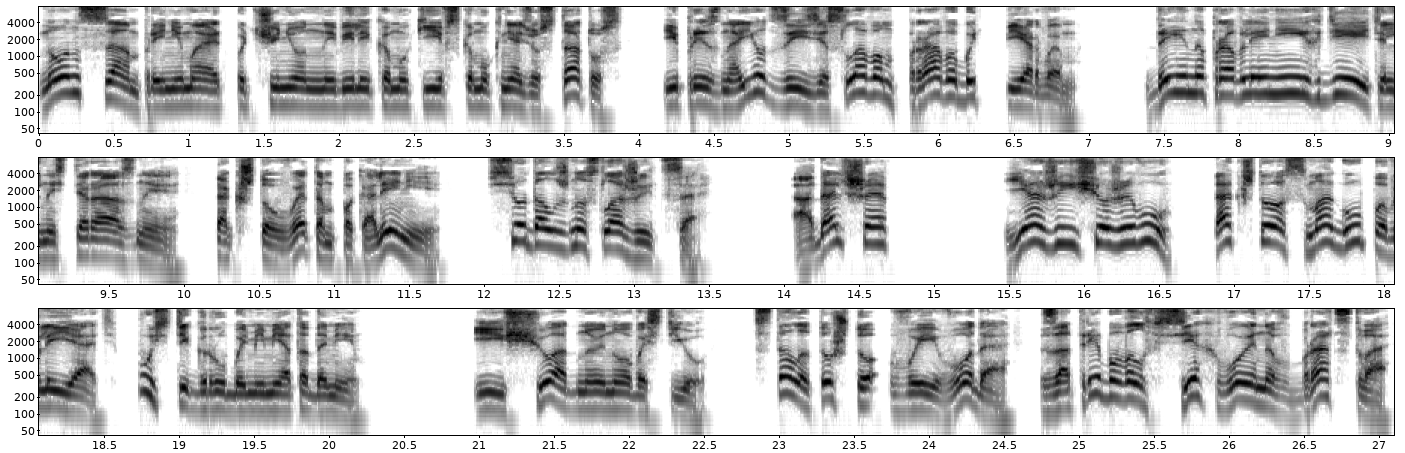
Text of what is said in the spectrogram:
но он сам принимает подчиненный великому киевскому князю статус и признает за Изяславом право быть первым. Да и направления их деятельности разные, так что в этом поколении все должно сложиться. А дальше? Я же еще живу, так что смогу повлиять, пусть и грубыми методами. И еще одной новостью стало то, что воевода затребовал всех воинов братства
